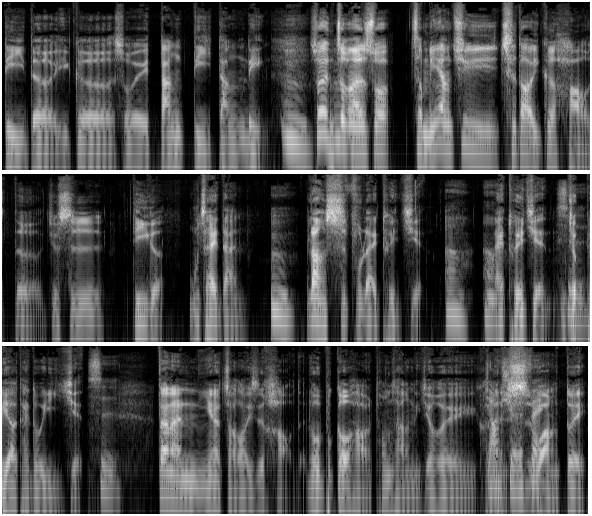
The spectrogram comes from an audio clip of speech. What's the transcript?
地的一个所谓当地当令。嗯，所以很重要是说，嗯、怎么样去吃到一个好的，就是第一个。无菜单，嗯，让师傅来推荐，嗯，嗯，来推荐，你就不要太多意见。是，当然你要找到一只好的，如果不够好，通常你就会很失望。对，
